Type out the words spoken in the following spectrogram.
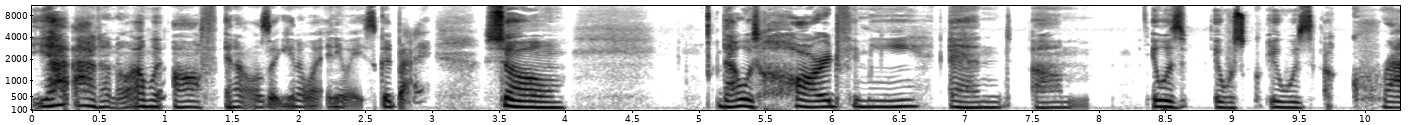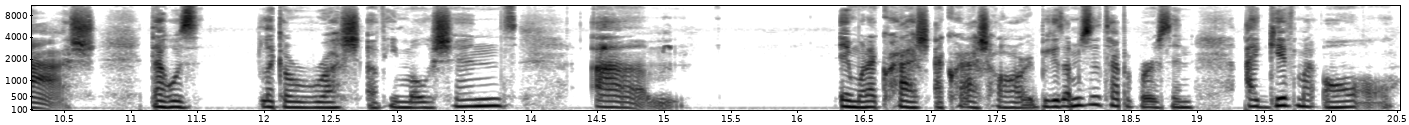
yeah i don't know. I went off and i was like you know what? Anyways goodbye. So that was hard for me and um it was it was it was a crash that was like a rush of emotions um and when i crash i crash hard because i'm just the type of person i give my all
